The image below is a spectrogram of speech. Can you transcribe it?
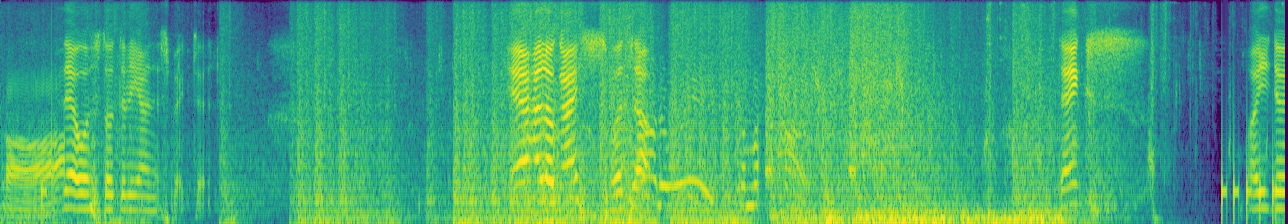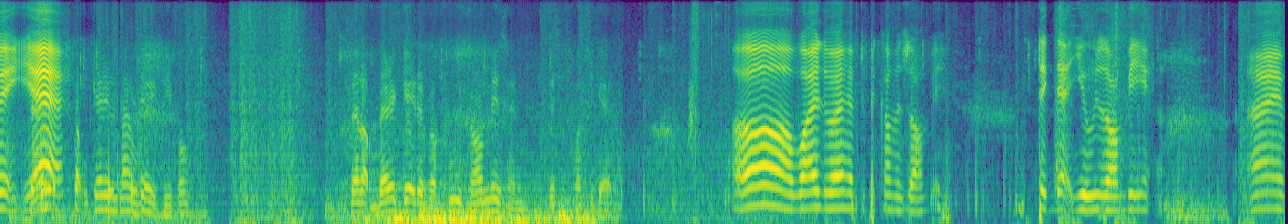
Aww. That was totally unexpected. Yeah, hello guys. What's Out up? of the way! Come on! Thanks. What are you doing? Yeah. Stop getting in my way, people. Set up barricade of a few zombies and this is what you get. Oh, why do I have to become a zombie? Take that, you zombie. I'm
